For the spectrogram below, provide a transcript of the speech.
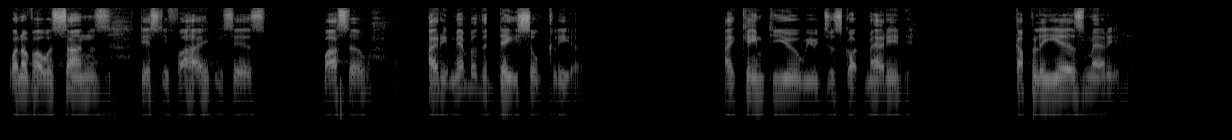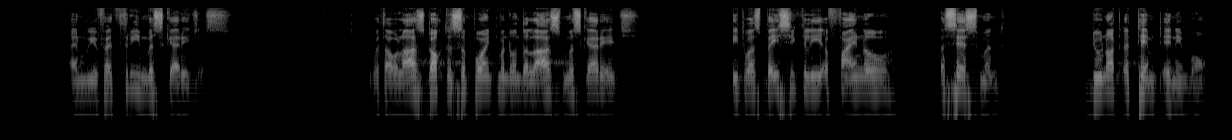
One of our sons testified. He says, Pastor, I remember the day so clear. I came to you, we just got married, couple of years married, and we've had three miscarriages with our last doctor's appointment on the last miscarriage, it was basically a final assessment. Do not attempt anymore.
